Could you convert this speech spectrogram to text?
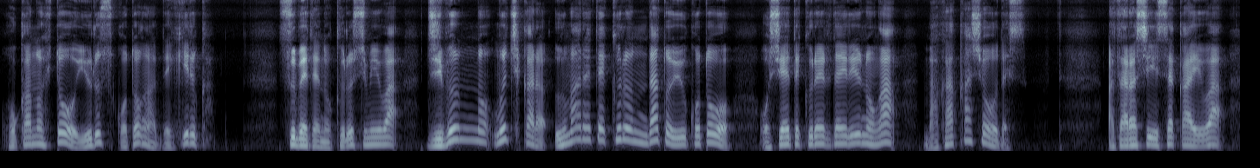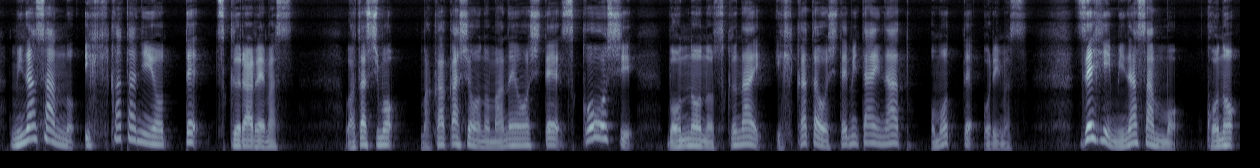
他の人を許すことができるかすべての苦しみは自分の無知から生まれてくるんだということを教えてくれているのがマカカ賞です。新しい世界は皆さんの生き方によって作られます。私もマカカ賞の真似をして少し煩悩の少ない生き方をしてみたいなと思っております。ぜひ皆さんもこの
